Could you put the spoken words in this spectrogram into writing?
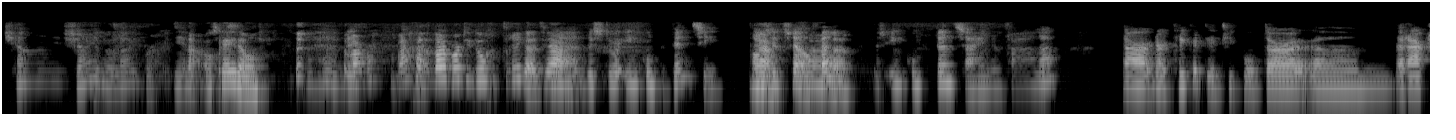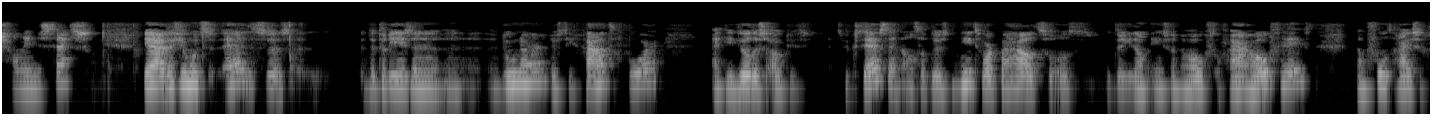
Shine. Shine your light bright. Ja, nou, oké dan. Dus- Waar, waar, waar, wordt hij door getriggerd? Ja. ja. dus door incompetentie van Ja, zichzelf. Hè? Dus incompetent zijn en falen, daar, daar triggert dit type op. Daar, ehm daar raken ze van in de stress. Ja, dus je moet, hè, dus, dus de drie is een, doener, dus die gaat ervoor. En die wil dus ook dus succes. En als dat dus niet wordt behaald zoals de drie dan in zijn hoofd of haar hoofd heeft, dan voelt hij zich,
